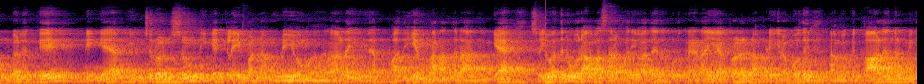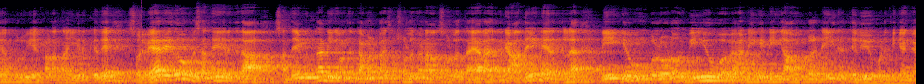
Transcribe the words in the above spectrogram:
உங்களுக்கு நீங்கள் இன்சூரன்ஸும் நீங்கள் கிளைம் பண்ண முடியும். அதனால் இதை பதிய மறந்துடாதீங்க. ஸோ இது வந்துட்டு ஒரு அவசர பதிவாக தான் இதை கொடுக்குறேன். ஏன்னா ஏப்ரல் அப்படிங்கிற போது நமக்கு காலங்கள் மிக குறுகிய காலம் தான் இருக்குது. ஸோ வேறு எதுவும் உங்களுக்கு சந்தேகம் இருக்குதா? சந்தேகம் இருந்தால் நீங்கள் வந்து கமெண்ட் பாக்ஸில் சொல்லுங்கள் நான் சொல்ல தயாராக இருக்கிறேன். அதே நேரத்தில் நீங்கள் உங்களோட வியூவை அணுகி நீங்கள் அவங்கள்ட்டையும் இதை தெளிவுபடுத்திக்கங்க.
